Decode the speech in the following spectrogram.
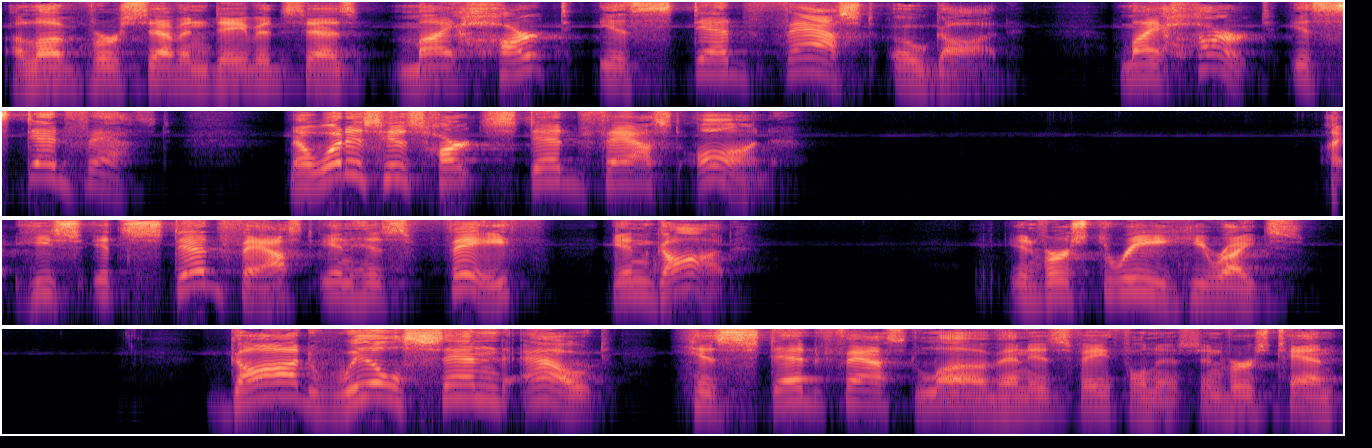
I love verse 7. David says, My heart is steadfast, O God. My heart is steadfast. Now, what is his heart steadfast on? He's, it's steadfast in his faith in God. In verse 3, he writes, God will send out his steadfast love and his faithfulness. In verse 10,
